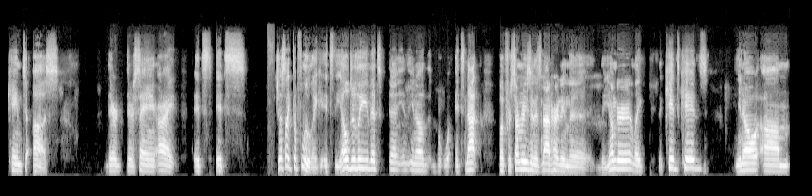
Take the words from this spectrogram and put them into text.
came to us they're they're saying all right it's it's just like the flu like it's the elderly that's that, you know it's not but for some reason it's not hurting the the younger like the kids kids you know um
